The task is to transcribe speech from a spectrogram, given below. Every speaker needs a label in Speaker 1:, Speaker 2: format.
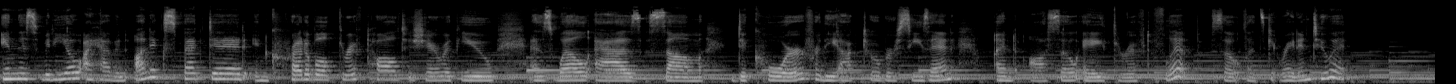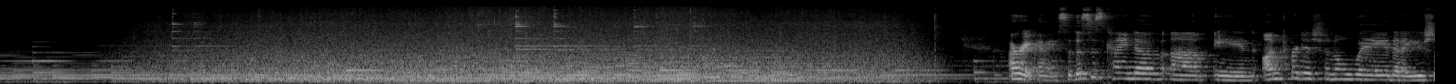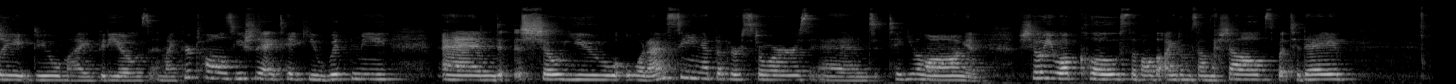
Speaker 1: In this video, I have an unexpected, incredible thrift haul to share with you, as well as some decor for the October season and also a thrift flip. So let's get right into it. Right, guys, so this is kind of um, an untraditional way that I usually do my videos and my thrift hauls. Usually I take you with me and show you what I'm seeing at the thrift stores and take you along and show you up close of all the items on the shelves. But today,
